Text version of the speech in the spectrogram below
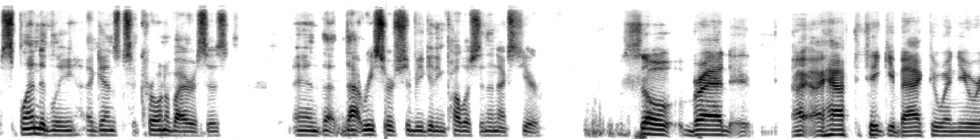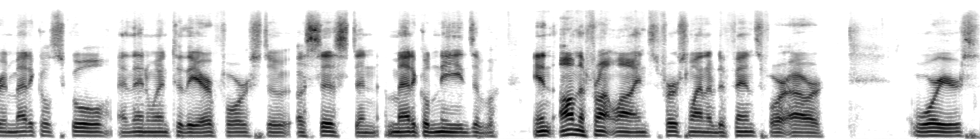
splendidly against coronaviruses, and that that research should be getting published in the next year. So, Brad, I, I have to take you back to when you were in medical school and then went to the Air Force to assist in medical needs of in on the front lines, first line of defense for our warriors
